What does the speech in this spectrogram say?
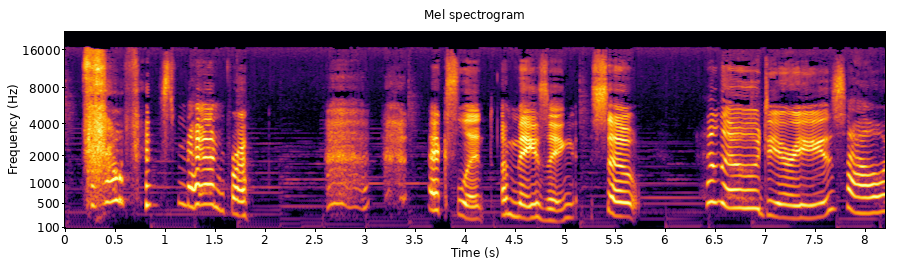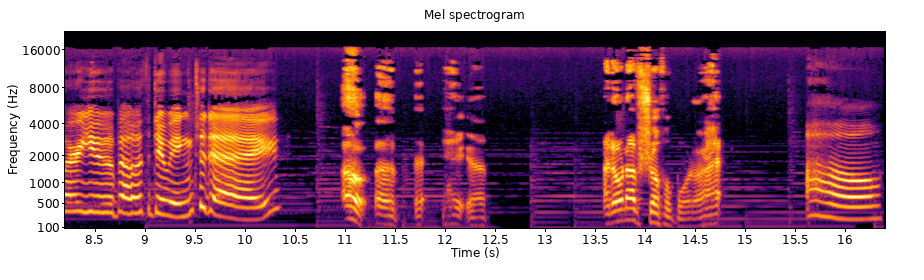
Profist man, bro. Excellent. Amazing. So, hello, dearies. How are you both doing today? Oh, uh, uh, hey, uh, I don't have shuffleboard, alright? Oh,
